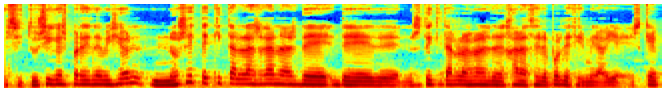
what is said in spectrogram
si tú sigues perdiendo visión, no se te quitan las ganas de, no se te quitan las ganas de dejar de hacer deporte? Decir, mira, oye, es que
